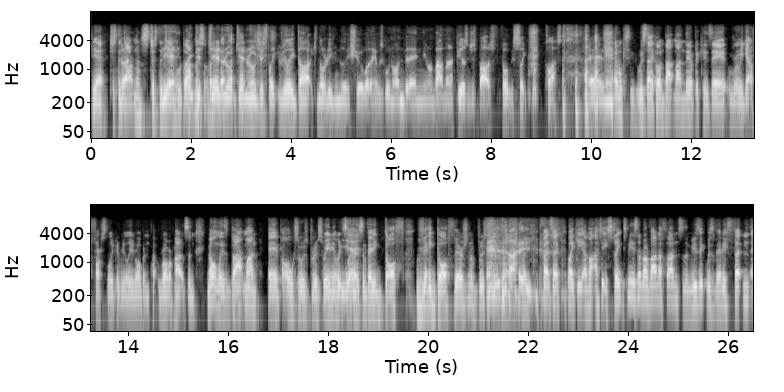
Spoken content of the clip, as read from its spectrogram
yeah, just the but, darkness, just the general yeah, darkness. Like just general, general, just like really dark, not even really sure what the hell's going on. But then you know, Batman appears and just batters folks. like class. Um, and we'll, we stick on Batman there because uh, we get our first look at really Robin Robert Pattinson, not only as Batman uh, but also as Bruce Wayne. He looks yeah. like it's a very goth, very goth version of Bruce Wayne. but uh, like he, he, strikes me as a Nirvana fan, so the music was very fitting.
